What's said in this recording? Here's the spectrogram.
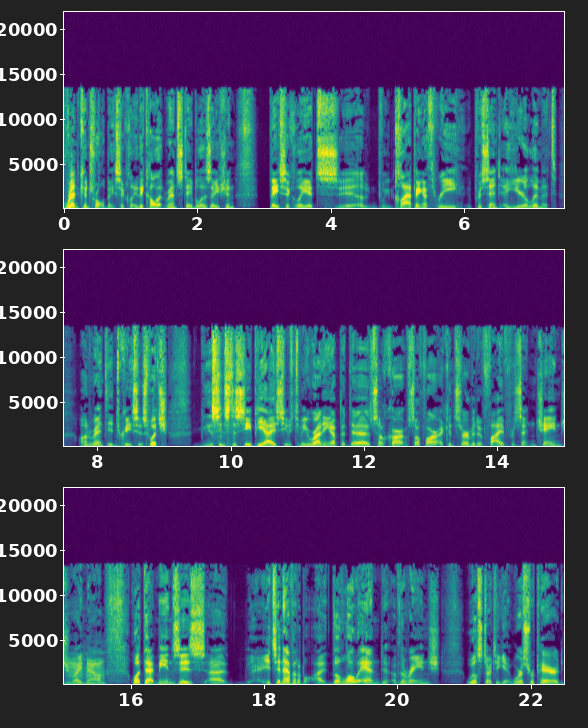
rent control. Basically, they call it rent stabilization. Basically, it's uh, clapping a three percent a year limit on rent increases, which since the CPI seems to be running up at uh, so far so far a conservative five percent and change right now. What that means is uh, it's inevitable. Uh, the low end of the range will start to get worse repaired,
